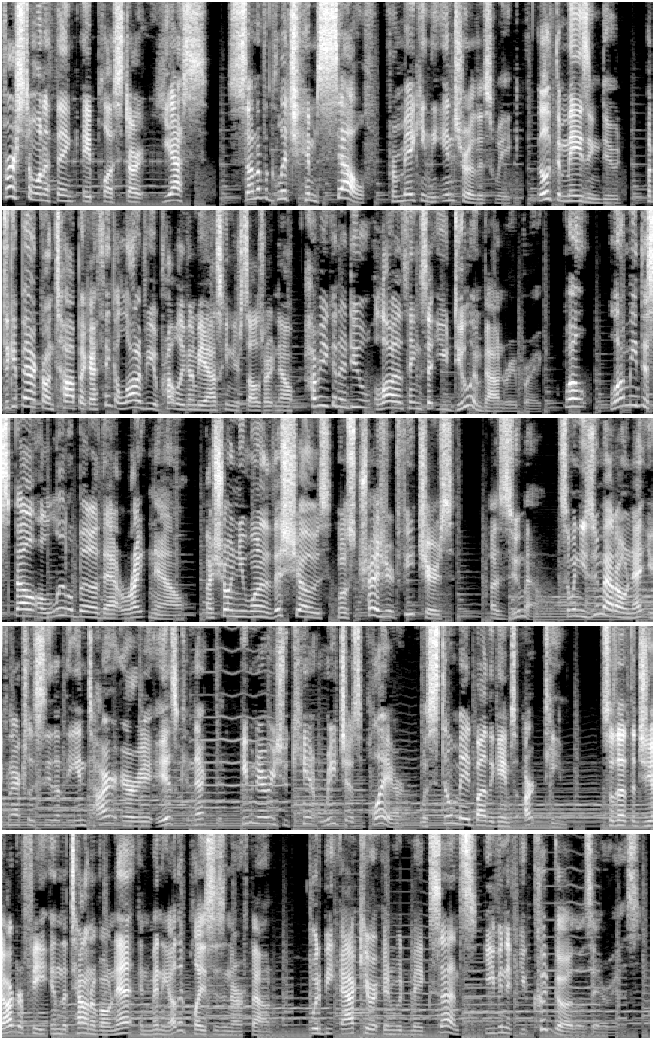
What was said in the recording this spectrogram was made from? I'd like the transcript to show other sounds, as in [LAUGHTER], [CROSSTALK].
First, I want to thank A Plus Start, yes, son of a glitch himself, for making the intro this week. It looked amazing, dude. But to get back on topic, I think a lot of you are probably going to be asking yourselves right now, how are you going to do a lot of the things that you do in Boundary Break? Well, let me dispel a little bit of that right now by showing you one of this show's most treasured features, a zoom out. So when you zoom out Onett, you can actually see that the entire area is connected. Even areas you can't reach as a player was still made by the game's art team, so that the geography in the town of Onett and many other places in Earthbound would be accurate and would make sense, even if you could go to those areas.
